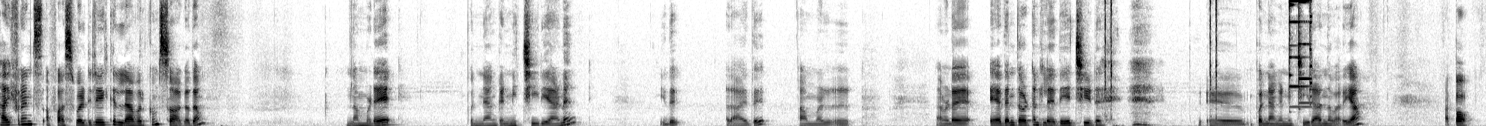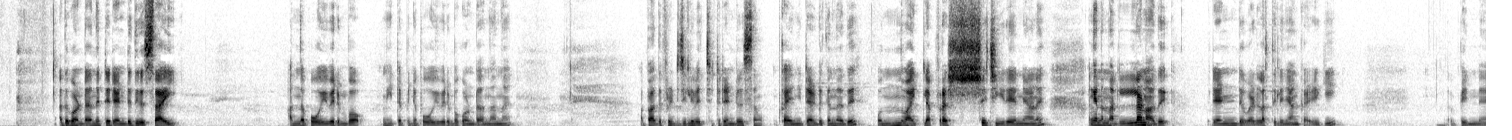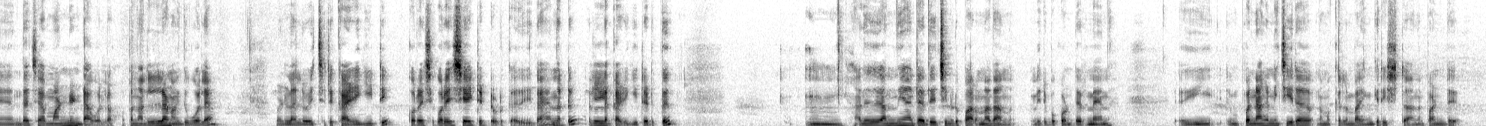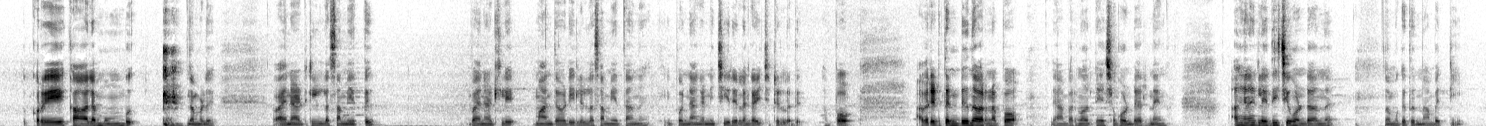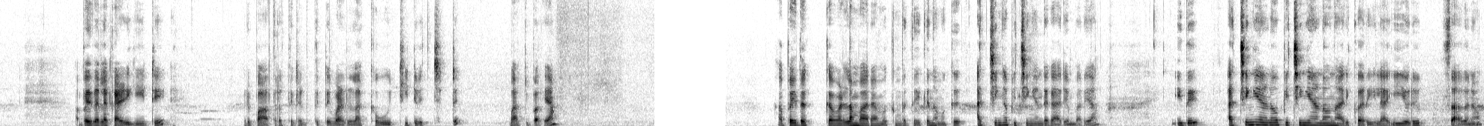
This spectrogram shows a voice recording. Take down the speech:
Hi friends Afaz വേൾഡിലേക്ക് എല്ലാവർക്കും സ്വാഗതം. നമ്മുടെ പൊന്നാങ്കണ്ണി ചീരയാണ് ഇത്. അതായത് നമ്മൾ നമ്മുടെ ഏതൻ തോട്ടം ലതേച്ചിയുടെ പൊന്നാങ്കണ്ണി ചീര എന്ന് പറയാം. അപ്പോൾ അത് കൊണ്ടുവന്നിട്ട് രണ്ട് ദിവസമായി. അന്ന് പോയി വരുമ്പോൾ മീറ്റപ്പിന് പോയി വരുമ്പോൾ കൊണ്ടുവന്നു അപ്പോൾ അത് ഫ്രിഡ്ജിൽ വെച്ചിട്ട് രണ്ട് ദിവസം കഴിഞ്ഞിട്ടാണ് എടുക്കുന്നത്. ഒന്നും ആയിട്ടില്ല ഫ്രഷ് ചീര തന്നെയാണ്. അങ്ങനെ നല്ലോണം അത് രണ്ട് വെള്ളത്തിൽ ഞാൻ കഴുകി. പിന്നെ എന്താ വെച്ചാൽ മണ്ണുണ്ടാവുമല്ലോ അപ്പം നല്ലോണം ഇതുപോലെ വെള്ളം ഒഴിച്ചിട്ട് കഴുകിയിട്ട് കുറേശ്ശെ കുറേശ്ശെ ആയിട്ട് ഇട്ട് കൊടുക്കുക. ഇതാ എന്നിട്ട് എല്ലാം കഴുകിയിട്ടെടുത്ത്. അത് അന്ന് ഞാൻ ലതേച്ചിനോട് പറഞ്ഞതാണ് വരുമ്പോൾ കൊണ്ടുവരണേന്ന്. ഈ പൊന്നാങ്കണ്ണി ചീര നമുക്കെല്ലാം ഭയങ്കര ഇഷ്ടമാണ് പണ്ട് കുറേ കാലം മുമ്പ് നമ്മൾ വയനാട്ടിലുള്ള സമയത്ത് വയനാട്ടിൽ മാനന്തവാടിയിലുള്ള സമയത്താണ് ഈ പൊന്നാങ്കണ്ണി ചീരയെല്ലാം കഴിച്ചിട്ടുള്ളത്. അപ്പോൾ അവരെടുത്ത് ഉണ്ട് എന്ന് പറഞ്ഞപ്പോൾ ഞാൻ പറഞ്ഞു ലേശം കൊണ്ടുവരണേന്ന് അങ്ങനെ ലതിച്ച് കൊണ്ടുവന്ന് നമുക്ക് തിന്നാൻ പറ്റി. അപ്പോൾ ഇതെല്ലാം കഴുകിയിട്ട് ഒരു പാത്രത്തിലെടുത്തിട്ട് വെള്ളമൊക്കെ ഊറ്റിയിട്ട് വെച്ചിട്ട് ബാക്കി പറയാം. അപ്പോൾ ഇതൊക്കെ വെള്ളം വാരാൻ വെക്കുമ്പോഴത്തേക്ക് നമുക്ക് അച്ചിങ്ങ പിച്ചിങ്ങന്റെ കാര്യം പറയാം. ഇത് അച്ചിങ്ങയാണോ പിച്ചിങ്ങയാണോ എന്ന് ആർക്കും അറിയില്ല. ഈ ഒരു സാധനം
